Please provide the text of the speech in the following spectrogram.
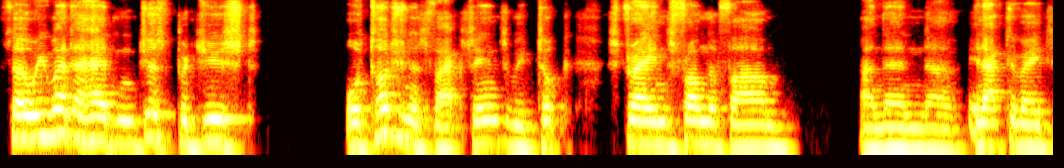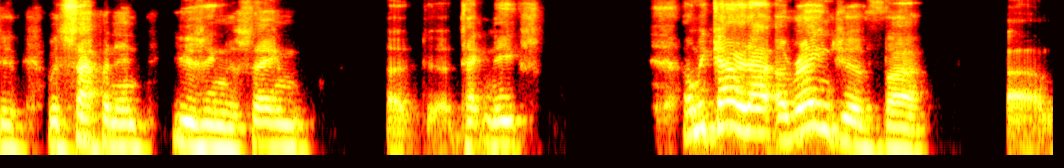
so we went ahead and just produced autogenous vaccines. We took strains from the farm and then uh, inactivated with saponin using the same uh, techniques. And we carried out a range of uh, um,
